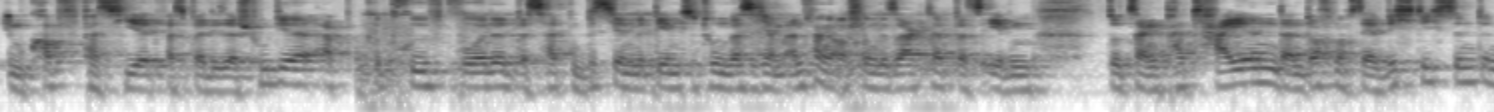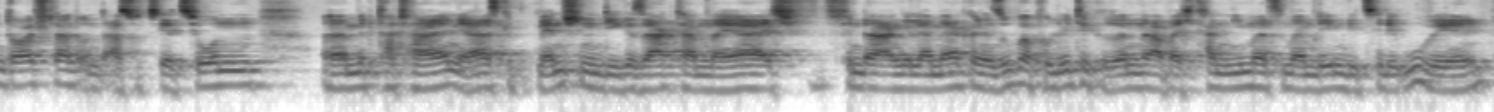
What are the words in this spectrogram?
im Kopf passiert, was bei dieser Studie abgeprüft wurde. Das hat ein bisschen mit dem zu tun, was ich am Anfang auch schon gesagt habe, dass eben sozusagen Parteien dann doch noch sehr wichtig sind in Deutschland und Assoziationen äh, mit Parteien. Ja, es gibt Menschen, die gesagt haben, naja, ich finde Angela Merkel eine super Politikerin, aber ich kann niemals in meinem Leben die CDU wählen.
